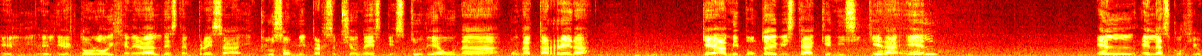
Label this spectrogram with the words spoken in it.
el, director hoy general de esta empresa, incluso mi percepción es que estudia una, una carrera que a mi punto de vista que ni siquiera él, él, él la escogió.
